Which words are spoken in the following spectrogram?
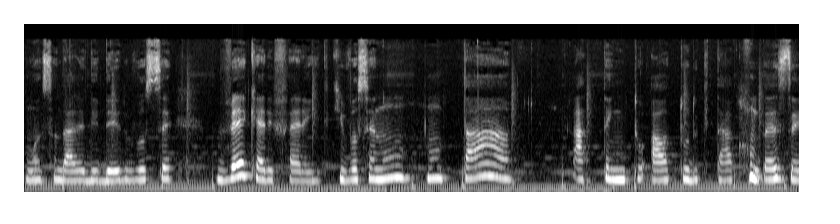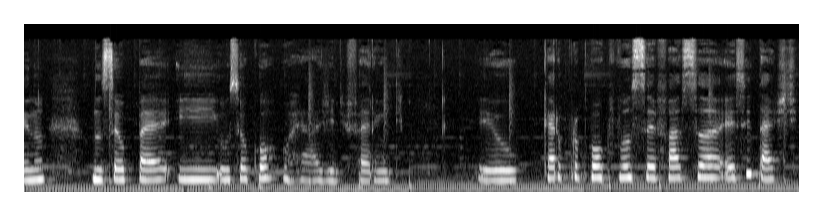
uma sandália de dedo, você vê que é diferente, que você não, não tá atento a tudo que está acontecendo no seu pé e o seu corpo reage diferente. Eu quero propor que você faça esse teste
